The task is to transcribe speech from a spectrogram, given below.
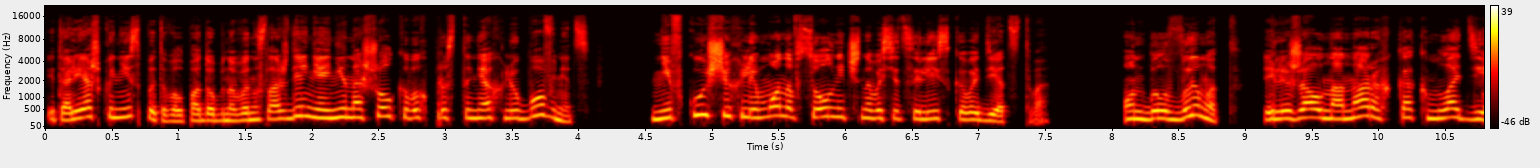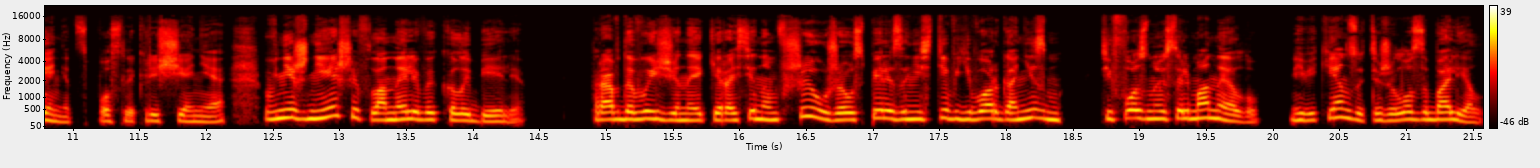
Итальяшка не испытывал подобного наслаждения ни на шелковых простынях любовниц, ни в кущах лимонов солнечного сицилийского детства. Он был вымыт и лежал на нарах, как младенец после крещения, в нежнейшей фланелевой колыбели. Правда, выжженные керосином вши уже успели занести в его организм тифозную сальмонеллу, и Викензу тяжело заболел.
